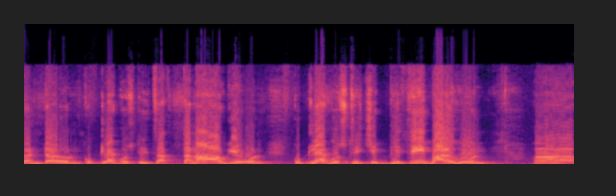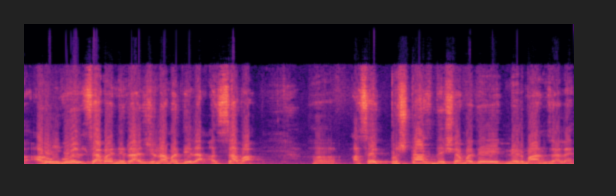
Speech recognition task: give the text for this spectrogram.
कंटाळून कुठल्या गोष्टीचा तणाव घेऊन कुठल्या गोष्टीची भीती बाळगून अरुण गोयल साहेबांनी राजीनामा दिला असावा? असा एक प्रश्न आज देशामध्ये निर्माण झालाय.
